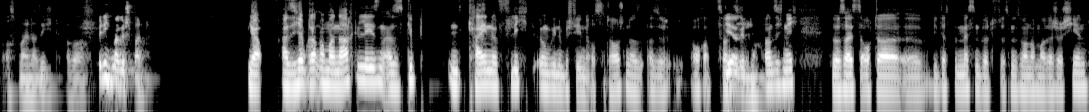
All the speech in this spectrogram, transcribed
aus meiner Sicht, aber bin ich mal gespannt. Ja, also ich habe gerade nochmal nachgelesen. Also es gibt keine Pflicht, irgendwie eine bestehende auszutauschen, also, also auch ab 2020 ja, genau. nicht. So, das heißt auch da, äh, wie das bemessen wird, das müssen wir nochmal recherchieren.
